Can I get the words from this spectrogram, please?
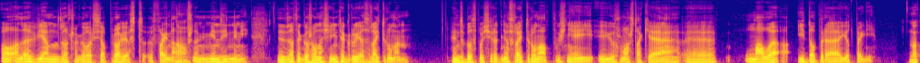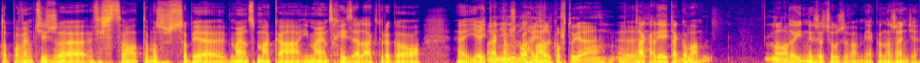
O, ale wiem, dlaczego wersja Pro jest fajna, no. przynajmniej między innymi. Dlatego, że ona się integruje z Lightroomem. Więc bezpośrednio z Lightrooma później już masz takie y, małe i dobre JPG. No to powiem ci, że wiesz co, to możesz sobie, mając Maca i mając Hazela, którego ja i tak nie, na przykład nie, no, mam. kosztuje. Yy... Tak, ale ja i tak go mam. No. Do innych rzeczy używam jako narzędzie.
